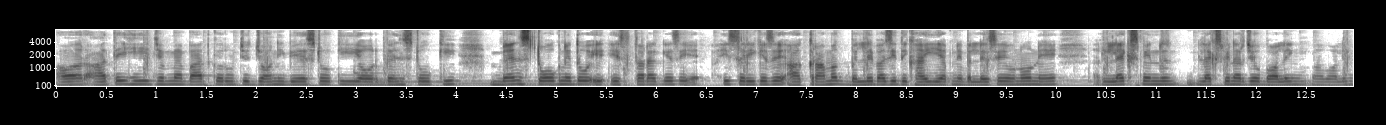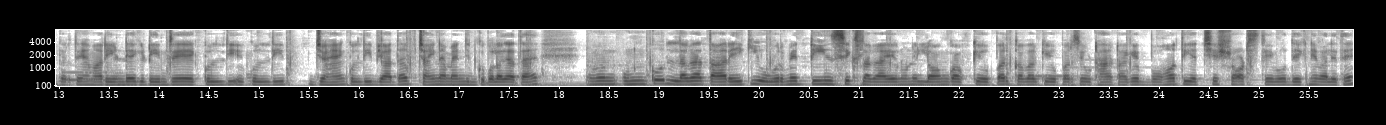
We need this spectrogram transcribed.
और आते ही जब मैं बात करूँ जो जॉनी बेस्टो की और बेन स्टोक की बेन स्टोक ने तो इस तरह से, इस तरीके से आक्रामक बल्लेबाजी दिखाई है अपने बल्ले से। उन्होंने लेग स्पिनर लेग स्पिनर जो बॉलिंग बॉलिंग करते हैं हमारी इंडिया की टीम से, कुलदीप कुलदीप जो हैं, कुलदीप यादव चाइना मैन जिनको बोला जाता है उन, उनको लगातार एक ही ओवर में तीन सिक्स लगाए उन्होंने लॉन्ग ऑफ़ के ऊपर कवर के ऊपर से उठा उठा के बहुत ही अच्छे शॉट्स थे वो देखने वाले थे।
